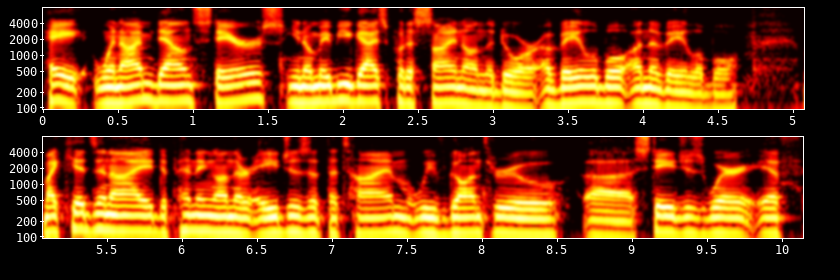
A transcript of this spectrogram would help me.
Hey, when I'm downstairs, you know, maybe you guys put a sign on the door available, unavailable. My kids and I, depending on their ages at the time, we've gone through uh, stages where if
